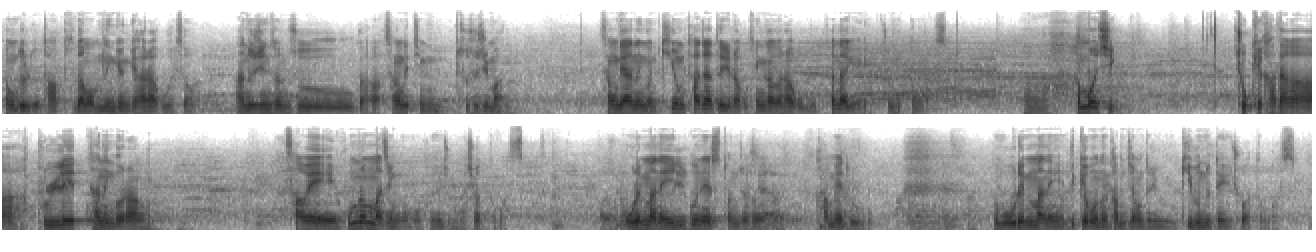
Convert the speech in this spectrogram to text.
형들도 다 부담 없는 경기 하라고 해서 안우진 선수가 상대팀 투수지만 상대하는 건 키움 타자들이라고 생각을 하고 뭐 편하게 좀 했던 것 같습니다. 어, 한 번씩 좋게 가다가 볼넷 하는 거랑 사회에 홈런 맞은 거 그게 좀 아쉬웠던 것 같습니다. 오랜만에 1군에서 던져서 감회도 너무 오랜만에 느껴보는 감정들이고 기분도 되게 좋았던 것 같습니다.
